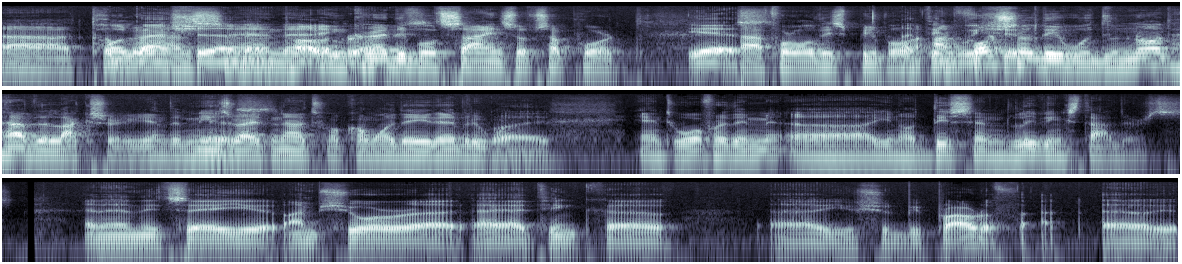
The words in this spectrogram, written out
uh, tolerance and and, uh, tolerance. incredible signs of support Yes. uh, for all these people. Think we Unfortunately, we, do not have the luxury and the means Yes. right now to accommodate everyone Right. and to offer them, uh, you know, decent living standards. And then it's a, I'm sure, uh, I think uh, uh, you should be proud of that. Uh,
